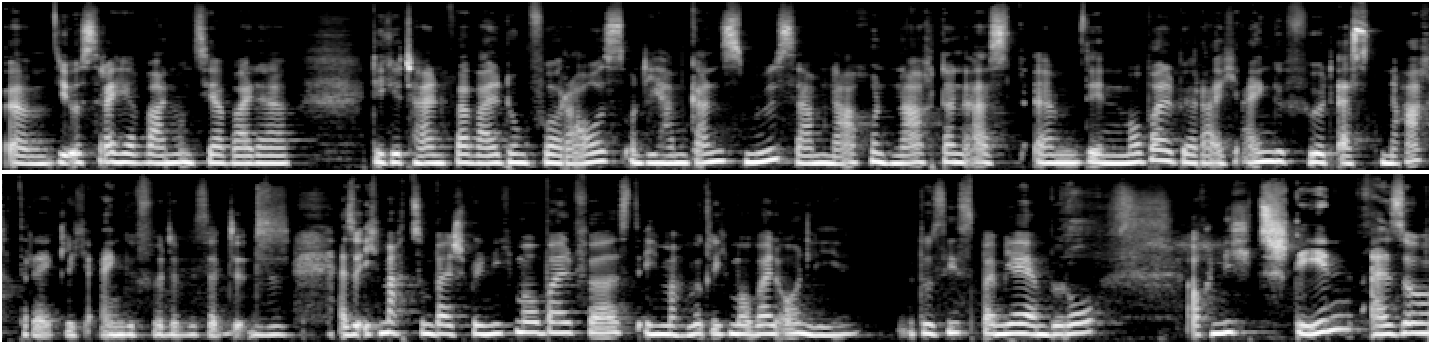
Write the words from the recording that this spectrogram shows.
Ähm, die Österreicher waren uns ja bei der digitalen Verwaltung voraus und die haben ganz mühsam nach und nach dann erst ähm, den Mobile-Bereich eingeführt, erst nachträglich eingeführt. Also ich mache zum Beispiel nicht Mobile First, ich mache wirklich Mobile Only. Du siehst bei mir ja im Büro, auch nichts stehen. Also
